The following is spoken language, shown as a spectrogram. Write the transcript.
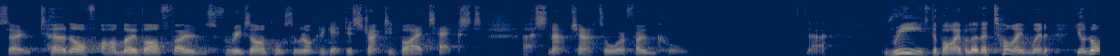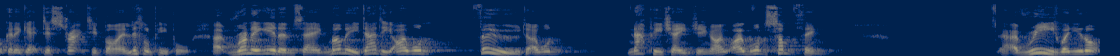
So turn off our mobile phones, for example, so we're not going to get distracted by a text, a Snapchat, or a phone call. Uh, read the Bible at a time when you're not going to get distracted by little people uh, running in and saying, Mummy, Daddy, I want food, I want nappy changing, I, I want something. Uh, read when you're not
